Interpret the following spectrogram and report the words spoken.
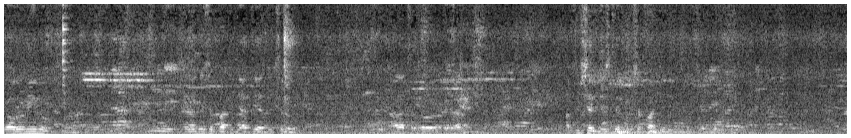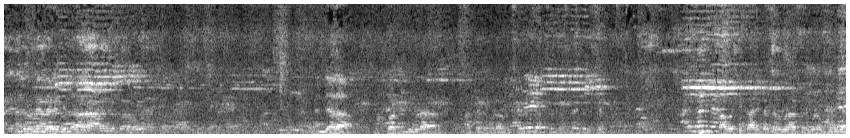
గౌరవనీయులు తెలుగుదేశం పార్టీ జాతీయ అధ్యక్షులు నారా చంద్రబాబు నాయుడు గారు అఫీషియల్ న్యూస్ తెలుగుదేశం పార్టీని విడుదల చేయడం అందులో నంద్యాల జిల్లా నంద్యాల హెడ్ క్వార్టర్ కూడా నా పేరు కూడా అభిషేక్ సంతోష్ గారి కాబట్టి కార్యకర్తలు కూడా అందరూ కూడా ఉమ్మడిగా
